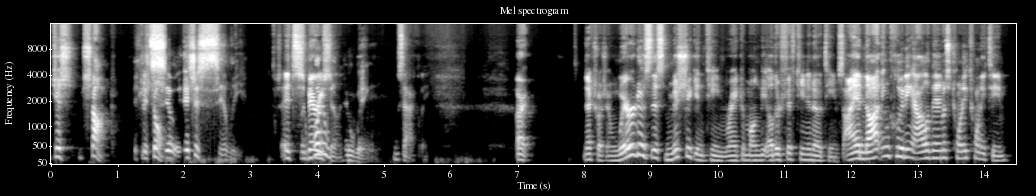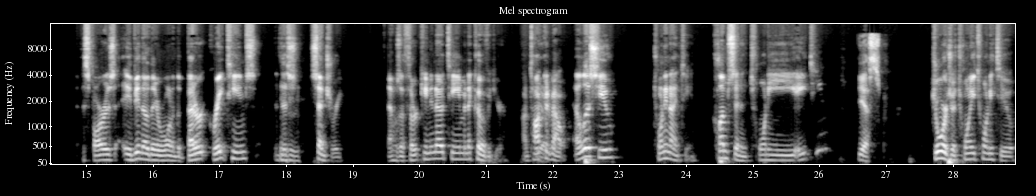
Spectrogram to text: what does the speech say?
just stop. It's Just silly. It's just silly. It's Like, very what are we silly. Doing. Exactly. All right. Next question. Where does this Michigan team rank among the other 15 and 0 teams? I am not including Alabama's 2020 team as far as even though they were one of the better great teams this Mhm. century. That was a 13 and 0 team in a COVID year. I'm talking Yeah. about LSU 2019, Clemson in 2018, Yes. Georgia 2022,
